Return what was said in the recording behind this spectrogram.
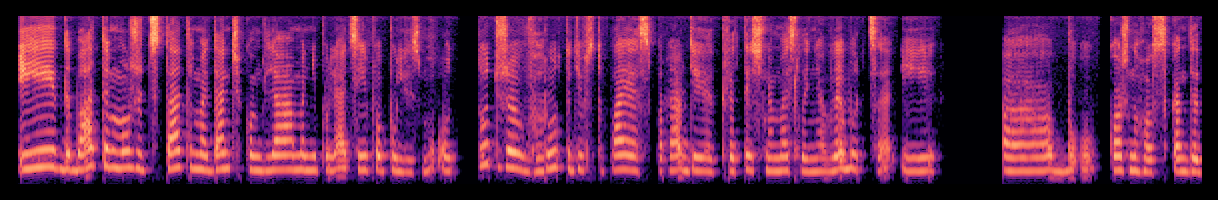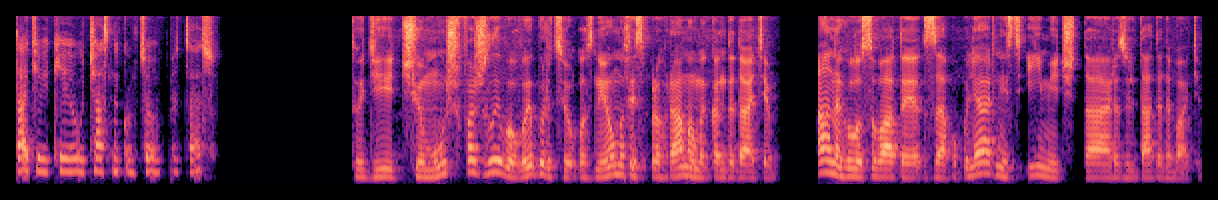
і дебати можуть стати майданчиком для маніпуляції і популізму. От тут же в гру тоді вступає справді критичне мислення виборця і е, кожного з кандидатів, які є учасником цього процесу. Тоді чому ж важливо виборцю ознайомитись з програмами кандидатів, а не голосувати за популярність, імідж та результати дебатів?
